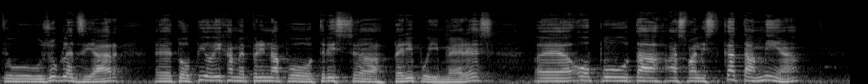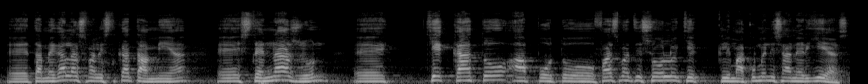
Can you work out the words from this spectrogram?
του Zoogla.gr, ε, το οποίο είχαμε πριν από τρεις ε, περίπου ημέρες, ε, όπου τα ασφαλιστικά ταμεία, ε, τα μεγάλα ασφαλιστικά ταμεία ε, στενάζουν και κάτω από το φάσμα της όλο και κλιμακούμενης ανεργίας.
